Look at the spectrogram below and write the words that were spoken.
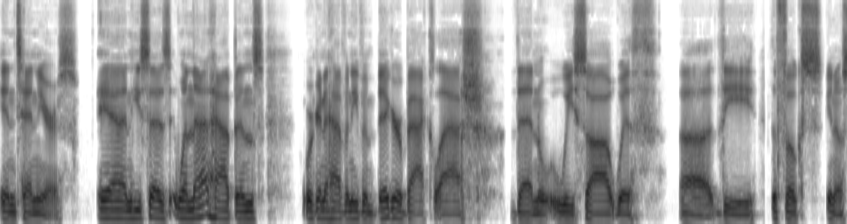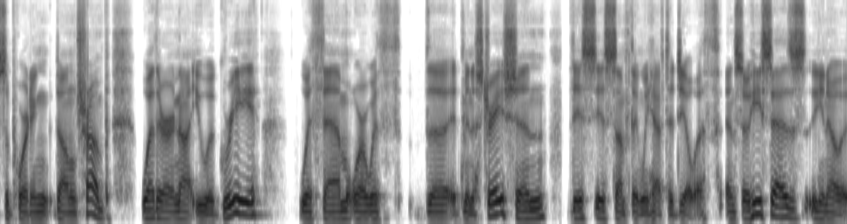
in 10 years. And he says when that happens, we're going to have an even bigger backlash than we saw with uh, the the folks you know supporting Donald Trump, whether or not you agree with them or with the administration, this is something we have to deal with. And so he says, you know,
